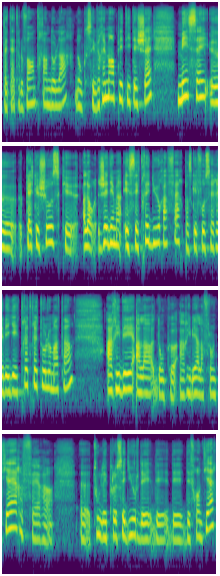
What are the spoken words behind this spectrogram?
peut-être 20-30 dollars, donc c'est vraiment petite échelle, mais c'est quelque chose que... Alors, j'ai des et c'est très dur à faire parce qu'il faut se réveiller très très tôt le matin, arriver à la, donc, arriver à la frontière, faire euh, toutes les procédures des, frontières,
